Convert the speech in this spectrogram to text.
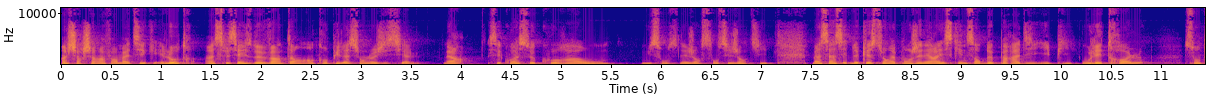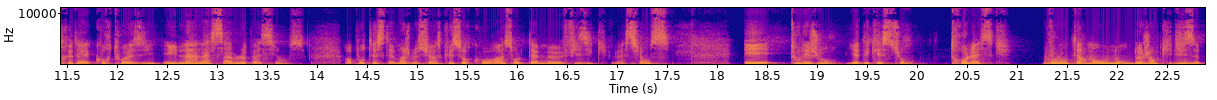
un chercheur informatique et l'autre un spécialiste de 20 ans en compilation de logiciels. Alors, c'est quoi ce Quora où ils sont, les gens sont si gentils? Ben, C'est un site de questions-réponses généralistes qui est une sorte de paradis hippie où les trolls sont traités avec courtoisie et une inlassable patience. Alors pour tester, moi je me suis inscrit sur Quora sur le thème euh, physique, la science, et tous les jours, il y a des questions trollesques, volontairement ou non, de gens qui disent,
